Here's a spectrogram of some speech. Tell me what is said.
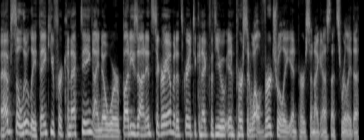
Absolutely. Thank you for connecting. I know we're buddies on Instagram and it's great to connect with you in person. Well, virtually in person, I guess that's really the,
